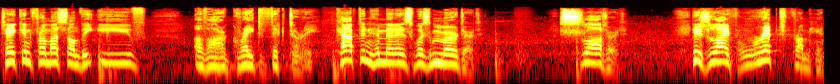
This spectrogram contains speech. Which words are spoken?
Taken from us on the eve of our great victory. Captain Jimenez was murdered, slaughtered, his life ripped from him.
